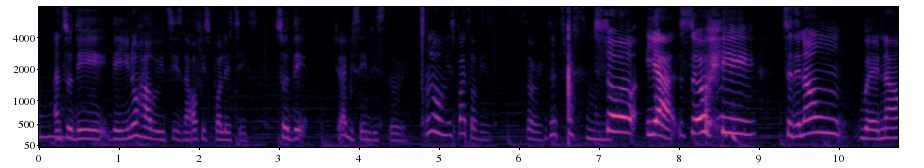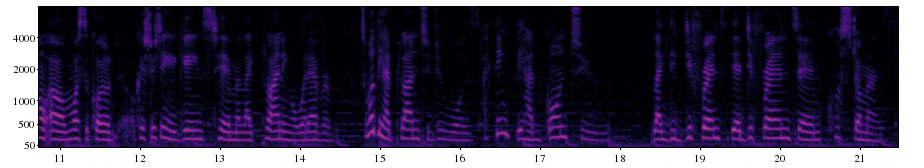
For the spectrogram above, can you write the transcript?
mm. and so they they you know how it is now office politics. So they should I be saying this story? No, it's part of his story. Is it testimony? So yeah, so he so they now were now um what's it called orchestrating against him and like planning or whatever. So what they had planned to do was I think they had gone to like the different their different um, customers,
